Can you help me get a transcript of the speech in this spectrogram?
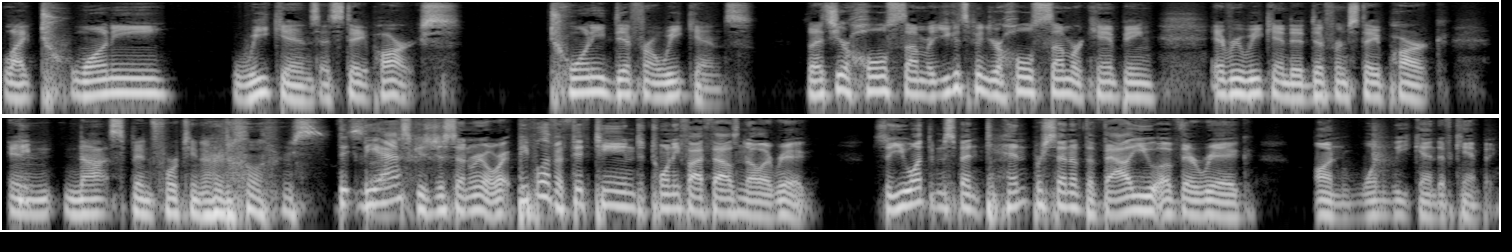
like twenty weekends at state parks. Twenty different weekends. That's your whole summer. You could spend your whole summer camping every weekend at a different state park and not spend fourteen hundred dollars. The, the ask is just unreal, right? People have a fifteen to twenty five thousand dollar rig, so you want them to spend ten percent of the value of their rig on one weekend of camping.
